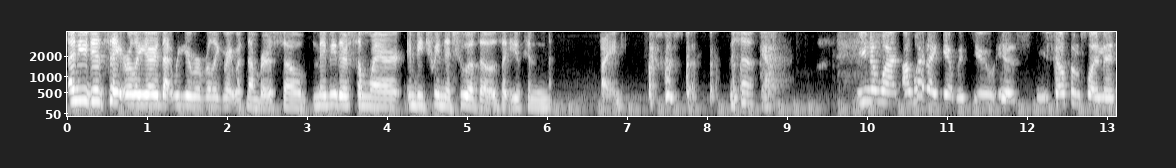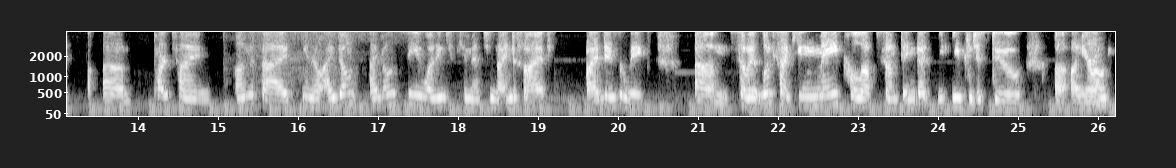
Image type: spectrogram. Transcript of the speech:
and you did say earlier that you were really great with numbers. So maybe there's somewhere in between the two of those that you can find. Yeah. You know what? Uh, What I get with you is self-employment, um, part-time on the side. You know, I don't, I don't see you wanting to commit to nine to five, five days a week. Um, so it looks like you may pull up something that you, you can just do uh, on your own,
